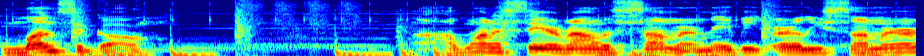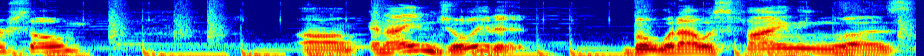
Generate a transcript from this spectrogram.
months ago. I want to say around the summer, maybe early summer or so. Um, and I enjoyed it. But what I was finding was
